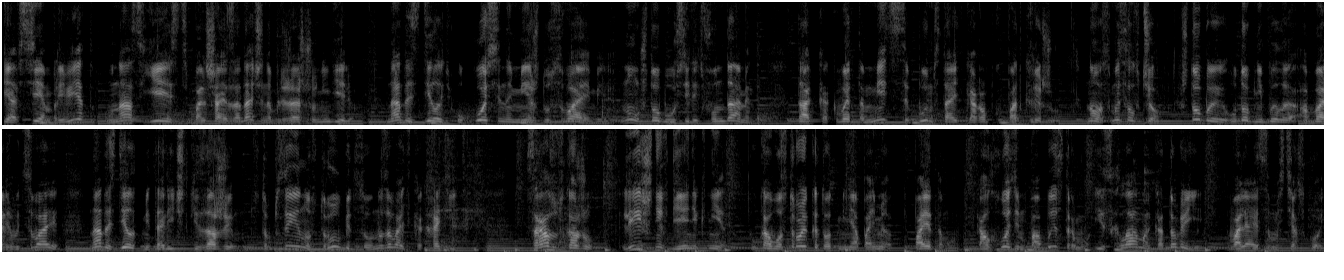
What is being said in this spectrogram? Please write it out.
Друзья, всем привет! У нас есть большая задача на ближайшую неделю. Надо сделать укосины между сваями, ну, чтобы усилить фундамент, так как в этом месяце будем ставить коробку под крышу. Но смысл в чем? Чтобы удобнее было обваривать сваи, надо сделать металлический зажим. Струбцину, струбицу, называйте как хотите. Сразу скажу, лишних денег нет. У кого стройка, тот меня поймет. Поэтому колхозим по-быстрому из хлама, который валяется в мастерской.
